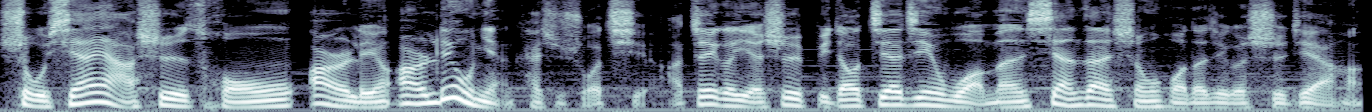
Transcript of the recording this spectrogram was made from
首先呀，是从二零二六年开始说起啊，这个也是比较接近我们现在生活的这个世界哈。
